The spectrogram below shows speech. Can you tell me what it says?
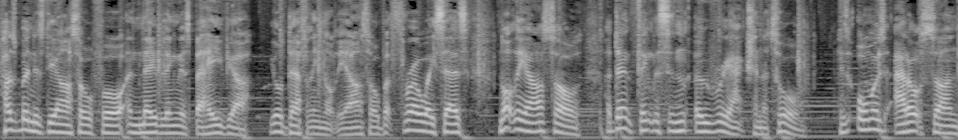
Husband is the asshole for enabling this behavior. You're definitely not the asshole, but Throwaway says, Not the asshole. I don't think this is an overreaction at all. His almost adult son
